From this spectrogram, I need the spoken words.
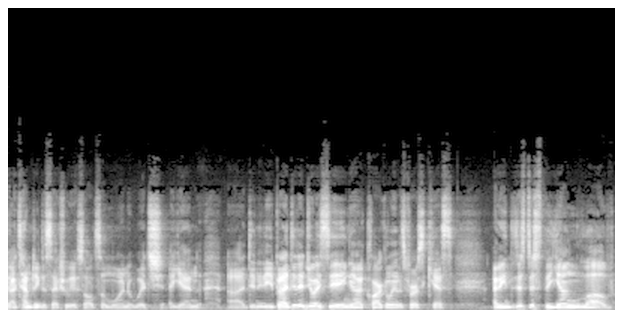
attempting to sexually assault someone, which again uh, didn't need. But I did enjoy seeing uh, Clark and Lena's first kiss. I mean, just just the young love.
